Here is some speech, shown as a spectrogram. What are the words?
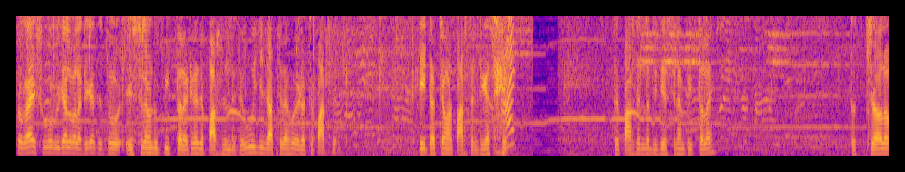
তো গাই শুভ বিকালবেলা ঠিক আছে? তো এসেছিলাম একটু পিতলা ঠিক আছে? পার্সেল দিতে। ওই যে যাচ্ছে দেখো এটা হচ্ছে পার্সেল এইটা হচ্ছে আমার পার্সেল ঠিক আছে? তো পার্সেলটা দিতে এসেছিলাম পিতলায় তো চলো।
